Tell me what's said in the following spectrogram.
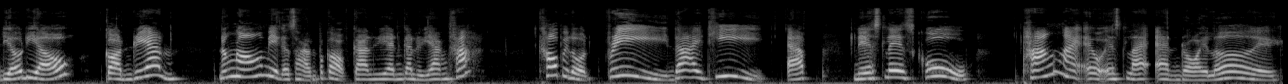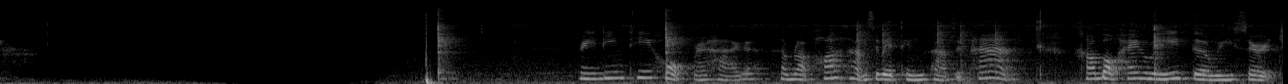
เดี๋ยวเดี๋ยวก่อนเรียน น้องๆ มีเอกสารประกอบการเรียนกันหรือยังคะ เข้าไปโหลดฟรีได้ที่แอป Nestle School ทั้งใน iOS และ Android เลย reading ที่ 6 นะคะก็สำหรับข้อ 31 ถึง 35 เขาบอกให้ read the research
